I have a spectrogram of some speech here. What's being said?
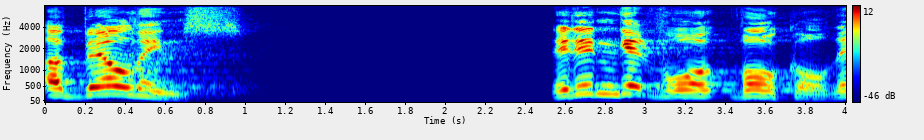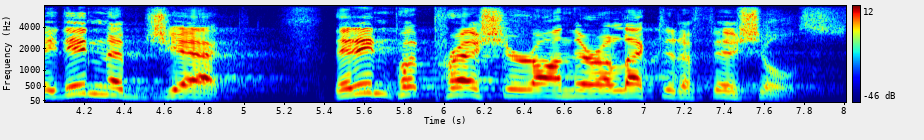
of buildings. They didn't get vo- vocal, they didn't object, they didn't put pressure on their elected officials.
